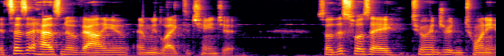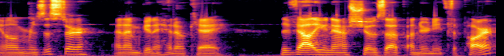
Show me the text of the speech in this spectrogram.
It says it has no value and we'd like to change it. So this was a 220 ohm resistor and I'm gonna hit OK. The value now shows up underneath the part.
